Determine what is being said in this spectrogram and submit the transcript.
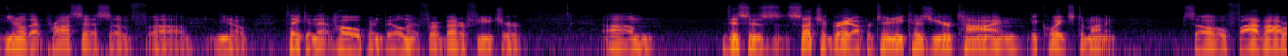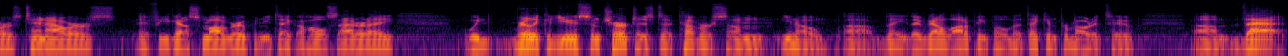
you know that process of uh, you know taking that hope and building it for a better future. Um, this is such a great opportunity because your time equates to money so five hours, ten hours. If you got a small group and you take a whole Saturday, we really could use some churches to cover some. You know, uh, they they've got a lot of people that they can promote it to. Um, that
